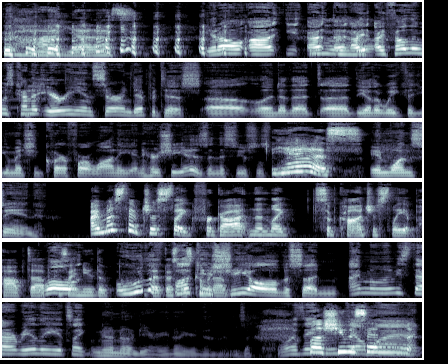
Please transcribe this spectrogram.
God, yes. You know, uh, I, I, I felt it was kind of eerie and serendipitous, uh, Linda, that uh, the other week that you mentioned Claire Forlani, and here she is in this useless movie. yes. In one scene. I must have just like forgotten and then like subconsciously it popped up because I knew the. Who the That this was fuck is up. she all of a sudden? I'm a movie star, really? It's like, no, no, dear, you know you're not. Like, Well, she was in- what?"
